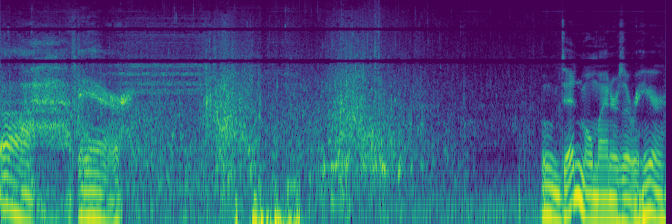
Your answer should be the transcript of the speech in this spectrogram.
Ah, air. Oh, dead mole miners over here.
